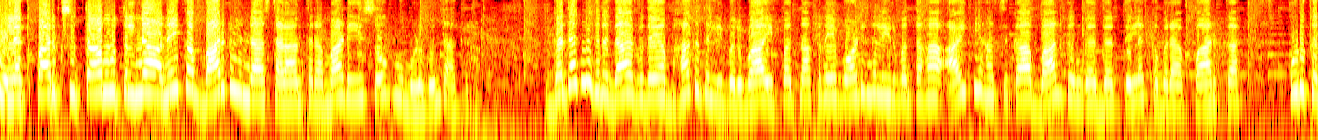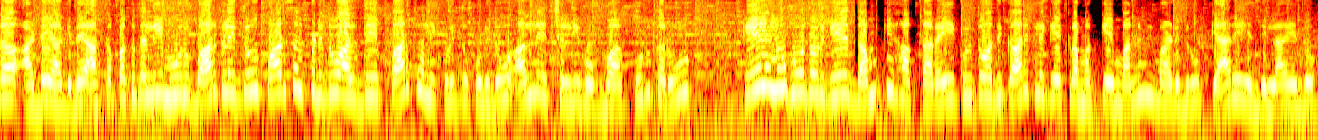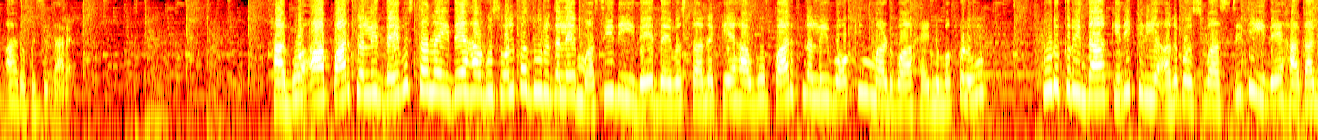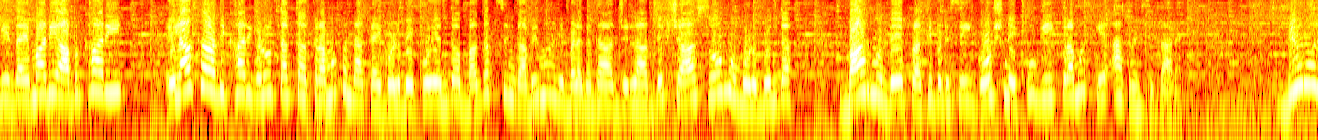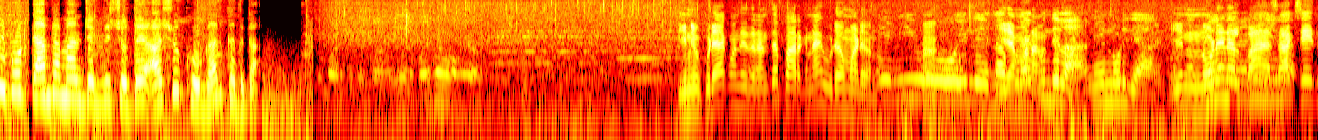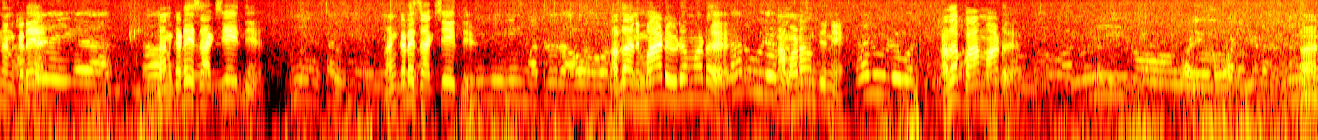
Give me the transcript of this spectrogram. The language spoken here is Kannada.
ತಿಲಕ್ ಪಾರ್ಕ್ ಸುತ್ತಮುತ್ತಲಿನ ಅನೇಕ ಬಾರ್ಗಳನ್ನ ಸ್ಥಳಾಂತರ ಮಾಡಿ ಸೋಗು ಮುಳುಗುಂದ ಆಗ್ರಹ. ಗದಗ ನಗರದ ಹೃದಯ ಭಾಗದಲ್ಲಿ ಬರುವ ಇಪ್ಪತ್ನಾಲ್ಕನೇ ವಾರ್ಡಿನಲ್ಲಿ ಇರುವಂತಹ ಐತಿಹಾಸಿಕ ಬಾಲ್ ಗಂಗಾಧರ್ ತಿಲಕ್ ಅವರ ಪಾರ್ಕ್ ಹುಡುಕರ ಅಡ್ಡೆಯಾಗಿದೆ. ಅಕ್ಕಪಕ್ಕದಲ್ಲಿ ಮೂರು ಬಾರ್ಗಳಿದ್ದು, ಪಾರ್ಸಲ್ ಪಡೆದು ಅಲ್ಲದೆ ಪಾರ್ಕ್ನಲ್ಲಿ ಕುಳಿತು ಕುಡಿದು ಅಲ್ಲೇ ಚೆಲ್ಲಿ ಹೋಗುವ ಕುಡುಕರು ಕೇಳಲು ಹೋದವರಿಗೆ ಧಮಕಿ ಹಾಕ್ತಾರೆ. ಈ ಕುರಿತು ಅಧಿಕಾರಿಗಳಿಗೆ ಕ್ರಮಕ್ಕೆ ಮನವಿ ಮಾಡಿದರೂ ಕ್ಯಾರೆ ಎಂದಿಲ್ಲ ಎಂದು ಆರೋಪಿಸಿದ್ದಾರೆ. ಹಾಗೂ ಆ ಪಾರ್ಕ್ನಲ್ಲಿ ದೇವಸ್ಥಾನ ಇದೆ ಹಾಗೂ ಸ್ವಲ್ಪ ದೂರದಲ್ಲೇ ಮಸೀದಿ ಇದೆ. ದೇವಸ್ಥಾನಕ್ಕೆ ಹಾಗೂ ಪಾರ್ಕ್ನಲ್ಲಿ ವಾಕಿಂಗ್ ಮಾಡುವ ಹೆಣ್ಣು ಮಕ್ಕಳು ಹುಡುಕರಿಂದ ಕಿರಿಕಿರಿ ಅನುಭವಿಸುವ ಸ್ಥಿತಿ ಇದೆ. ಹಾಗಾಗಿ ದಯಮಾಡಿ ಅಬಕಾರಿ ಇಲಾಖಾ ಅಧಿಕಾರಿಗಳು ತಕ್ಕ ಕ್ರಮವನ್ನ ಕೈಗೊಳ್ಳಬೇಕು ಎಂದು ಭಗತ್ ಸಿಂಗ್ ಅಭಿಮಾನಿ ಬಳಗದ ಜಿಲ್ಲಾಧ್ಯಕ್ಷ ಸೋಮು ಮುಳುಗುಂದ್ ಬಾರ್ ಮುಂದೆ ಪ್ರತಿಭಟಿಸಿ ಘೋಷಣೆ ಕೂಗಿ ಕ್ರಮಕ್ಕೆ ಆಗ್ರಹಿಸಿದ್ದಾರೆ. ಬ್ಯೂರೋ ರಿಪೋರ್ಟ್ ಕ್ಯಾಮರಾಮ್ಯಾನ್ ಜಗದೀಶ್ ಜೊತೆ ಅಶೋಕ್ ಹೋಗಾರ್, ಗದಗ. ಈಗ ನೀವು ಕುಡಿಯಾಕ ಬಂದಿದ್ರಂತೆ ಪಾರ್ಕ್ನಾಗ ವಿಡಿಯೋ ಮಾಡೇವ್ ನಾವು ನೀವು ಇಲ್ಲಿ ಏನ್ ಬಂದಿಲ್ಲ ನೀನ್ ನೋಡಿದ್ಯಾ? ಇನ್ನು ನೋಡೇನಲ್ಪ ಸಾಕ್ಷಿ ಐತಿ ನನ್ನ ಕಡೆ. ನನ್ ನನ್ನ ಕಡೆ ಸಾಕ್ಷಿ ಐತಿ. ನನ್ನ ಕಡೆ ಸಾಕ್ಷಿ ಐತಿ. ಅದ ನೀ ಮಾಡು ವಿಡಿಯೋ ಮಾಡು. ನಾ ಮಾಡಂತೀನಿ ನಾನು ವಿಡಿಯೋ ಮಾಡ್ತೀನಿ ಅದಪ್ಪ ಮಾಡು. ಹಾ.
